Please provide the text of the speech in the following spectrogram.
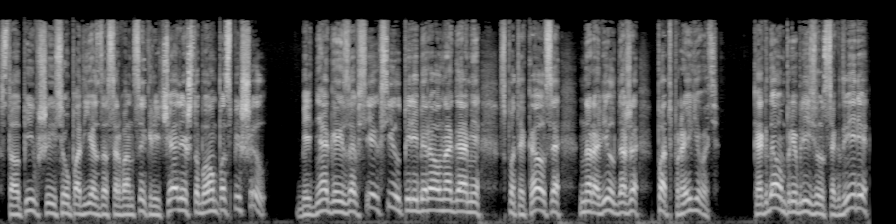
Столпившиеся у подъезда сорванцы кричали, чтобы он поспешил. Бедняга изо всех сил перебирал ногами, спотыкался, норовил даже подпрыгивать. Когда он приблизился к двери,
